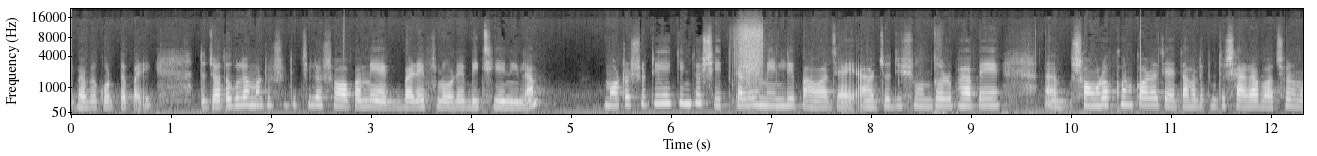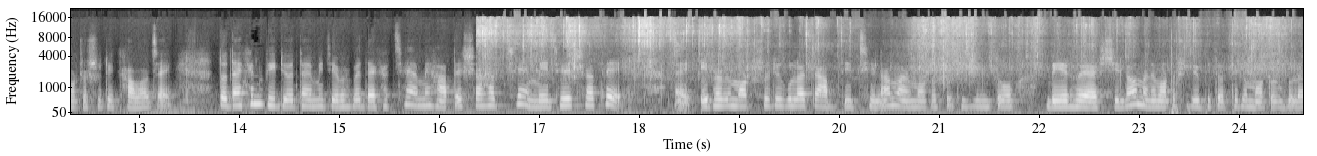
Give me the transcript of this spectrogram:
এভাবে করতে পারি। তো যতগুলো মটরশুঁটি ছিল সব আমি একবারে ফ্লোরে বিছিয়ে নিলাম। মটরশুঁটি কিন্তু শীতকালে মেনলি পাওয়া যায়। আর যদি সুন্দরভাবে সংরক্ষণ করা যায়, তাহলে কিন্তু সারা বছর মটরশুঁটি খাওয়া যায়। তো দেখেন ভিডিওতে আমি যেভাবে দেখাচ্ছি, আমি হাতের সাহায্যে, মেঝের সাথে এভাবে মটরশুঁটিগুলো চাপ দিচ্ছিলাম আর মটরশুঁটি কিন্তু বের হয়ে আসছিল। মানে মটরশুঁটির ভিতর থেকে মটরগুলা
